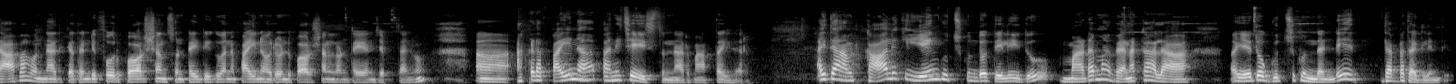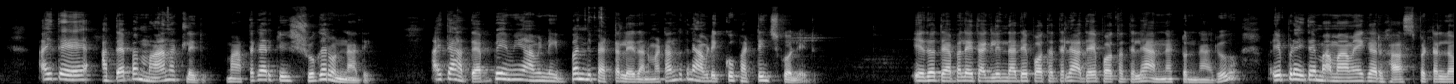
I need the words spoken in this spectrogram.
డాబా ఉన్నది కదండి ఫోర్ పోర్షన్స్ ఉంటాయి దిగువన పైన రెండు పోర్షన్లు ఉంటాయి అని చెప్తాను. అక్కడ పైన పని చేయిస్తున్నారు మా అత్తయ్య గారు. అయితే ఆమె కాలికి ఏం గుచ్చుకుందో తెలియదు మడమ వెనకాల ఏదో గుచ్చుకుందండి దెబ్బ తగిలింది. అయితే ఆ దెబ్బ మానట్లేదు. మా అత్తగారికి షుగర్ ఉన్నది. అయితే ఆ దెబ్బ ఏమీ ఆవిడని ఇబ్బంది పెట్టలేదనమాట అందుకని ఆవిడ ఎక్కువ పట్టించుకోలేదు. ఏదో దెబ్బలే తగిలింది అదే పోతుందిలే అదే పోతుందిలే అన్నట్టున్నారు. ఎప్పుడైతే మా మామయ్య గారు హాస్పిటల్లో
